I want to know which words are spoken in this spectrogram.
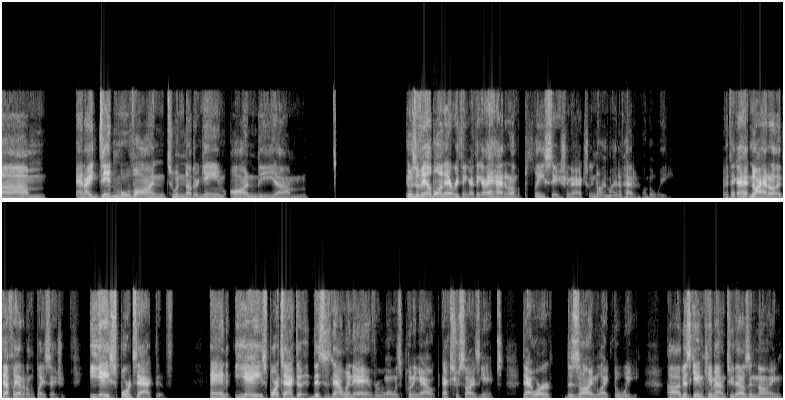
Um, and I did move on to another game on the um it was available on everything. I think I had it on the PlayStation actually. No, I might have had it on the Wii. I think I had no, I had it on, I definitely had it on the PlayStation. EA Sports Active. And EA Sports Active, this is now when everyone was putting out exercise games that were designed like the Wii. Uh, this game came out in 2009.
